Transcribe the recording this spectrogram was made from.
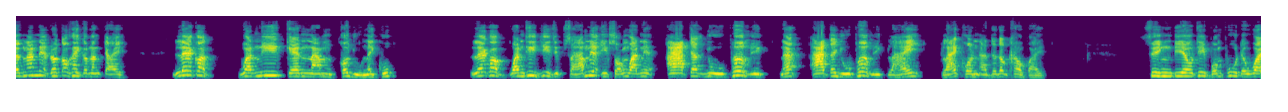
ดังนั้นเนี่ยเราต้องให้กำลังใจ และก็วันนี้แกนนำเขาอยู่ในคุก และก็วันที่23เนี่ยอีกสองวันเนี่ยอาจจะอยู่เพิ่มอีกนะ อาจจะอยู่เพิ่มอีกหลายหลายคนอาจจะต้องเข้าไป สิ่งเดียวที่ผมพูดเอาไว้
